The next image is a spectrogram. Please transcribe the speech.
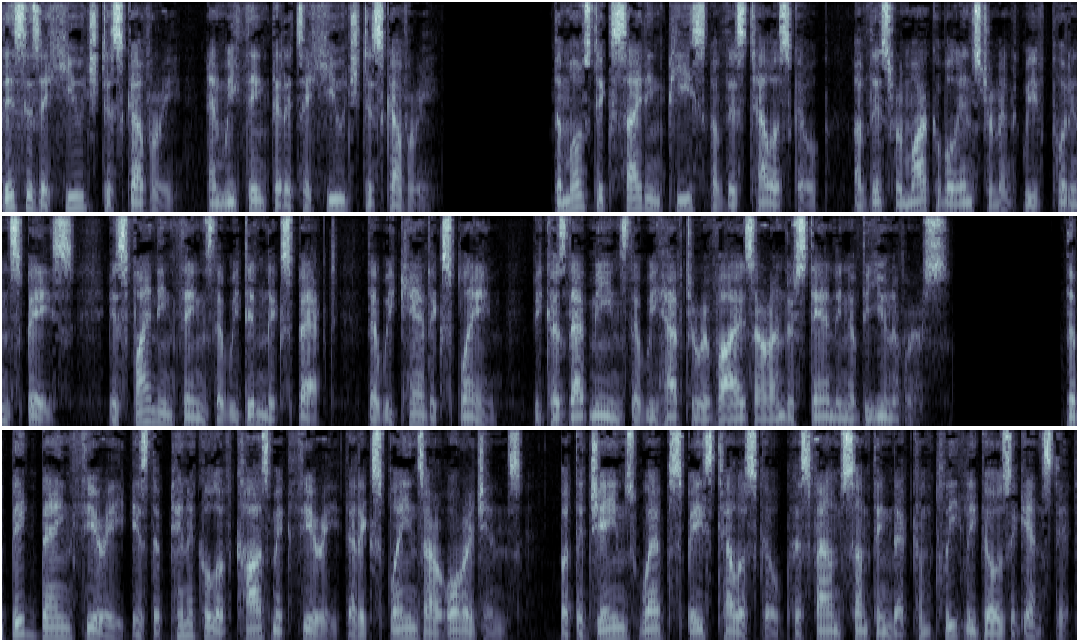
This is a huge discovery, and we think that it's a huge discovery. The most exciting piece of this telescope, of this remarkable instrument we've put in space, is finding things that we didn't expect, that we can't explain, because that means that we have to revise our understanding of the universe. The Big Bang Theory is the pinnacle of cosmic theory that explains our origins, but the James Webb Space Telescope has found something that completely goes against it.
